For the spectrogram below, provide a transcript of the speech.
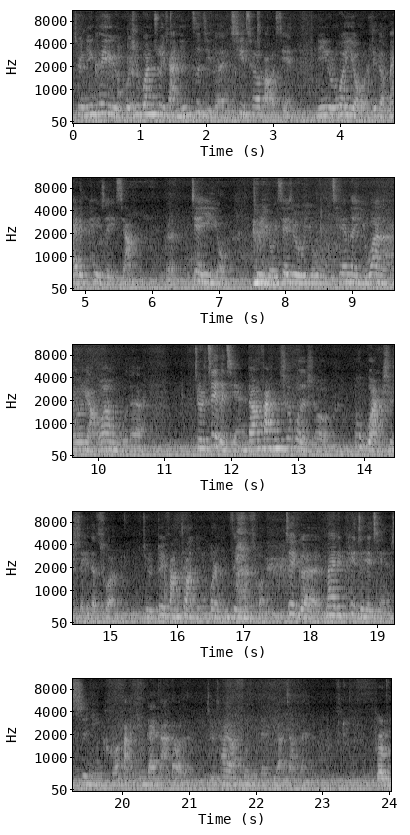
就是您可以回去关注一下您自己的汽车保险，您如果有这个 MediPay 这一项，呃，建议有，就是有一些就有五千的、一万的，还有两万五的，就是这个钱当发生车祸的时候，不管是谁的错， 就是对方撞您或者您自己的错，这个 MediPay 这些钱是您合法应该拿到的，就是他要付您的医疗账单。 From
